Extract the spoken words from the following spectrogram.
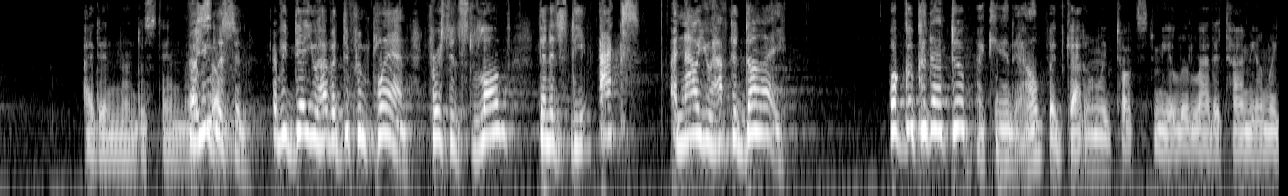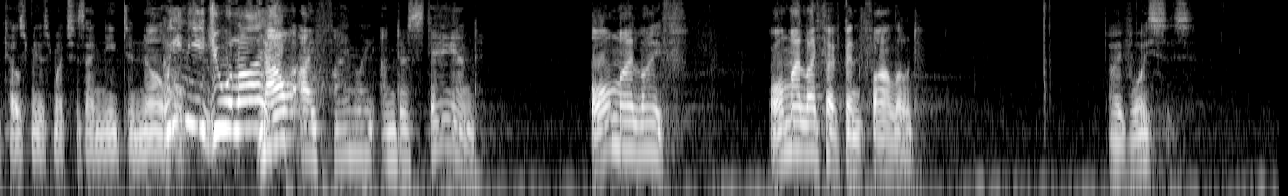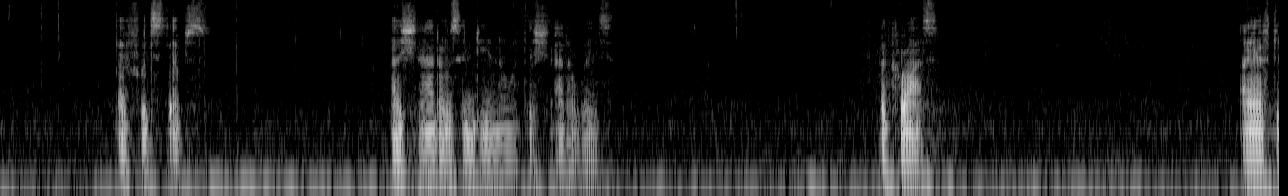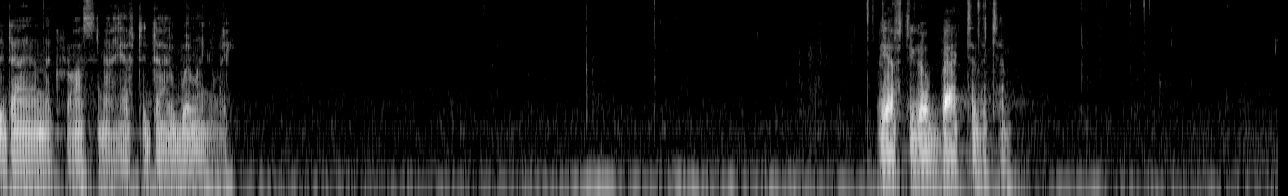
I didn't understand myself. Now you listen. Every day you have a different plan. First it's love, then it's the axe, and now you have to die. What good could that do? I can't help it. God only talks to me a little at a time. He only tells me as much as I need to know. We need you alive. Now I finally understand. All my life, all my life I've been followed by voices, by footsteps, by shadows. And do you know what the shadow is? The cross. I have to die on the cross, and I have to die willingly. We have to go back to the temple.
